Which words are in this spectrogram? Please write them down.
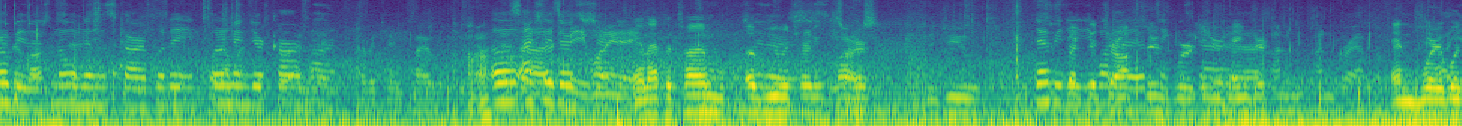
Roby, there's no one in this car. Put it, put him in your car and mine. Oh, actually, there's. And at the time of you returning fire, did you Deputy, suspect you that your officers were this in guy? danger? And where was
